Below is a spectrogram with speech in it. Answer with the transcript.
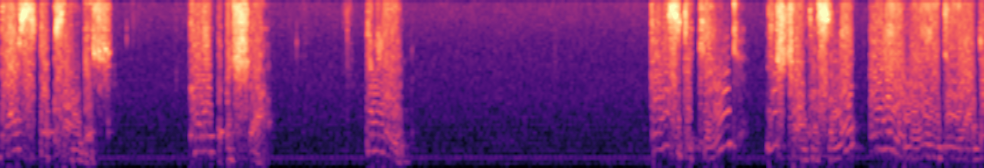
Ders 91. Kayıp eşya. Dinleyin. Felicity King, iş çantasını öğle yemeği yediği yerde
